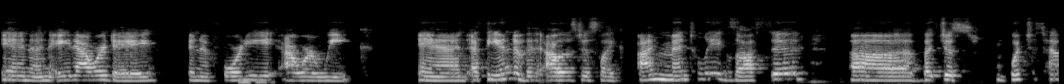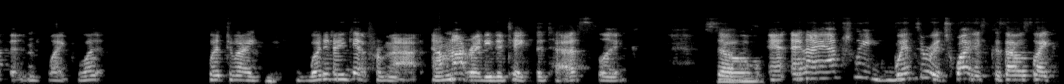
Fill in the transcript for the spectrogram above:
in an eight hour day in a 40 hour week. And at the end of it, I was just like, I'm mentally exhausted. Uh, but just what just happened? Like, what what do I what did I get from that? I'm not ready to take the test. Like so mm-hmm. and, and I actually went through it twice because I was like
